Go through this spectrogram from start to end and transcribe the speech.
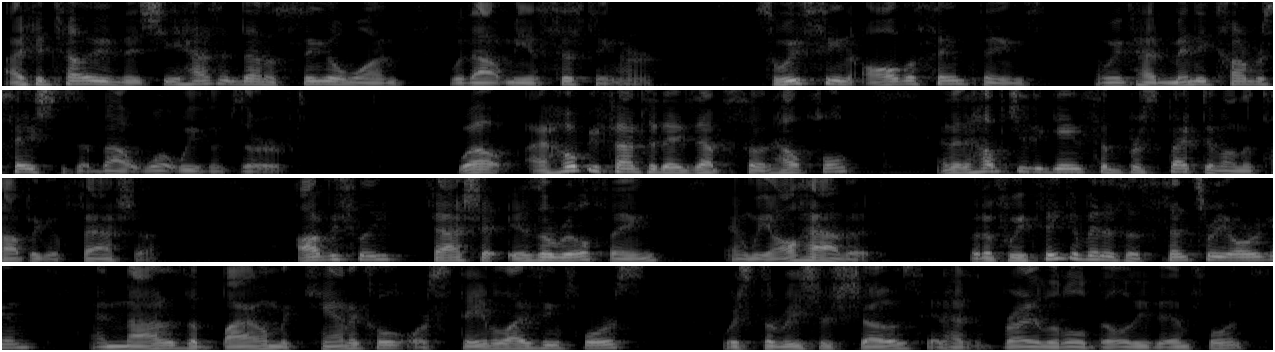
I can tell you that she hasn't done a single one without me assisting her. So we've seen all the same things and we've had many conversations about what we've observed. Well, I hope you found today's episode helpful and that it helped you to gain some perspective on the topic of fascia. Obviously, fascia is a real thing, and we all have it, but if we think of it as a sensory organ and not as a biomechanical or stabilizing force, which the research shows it has very little ability to influence,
